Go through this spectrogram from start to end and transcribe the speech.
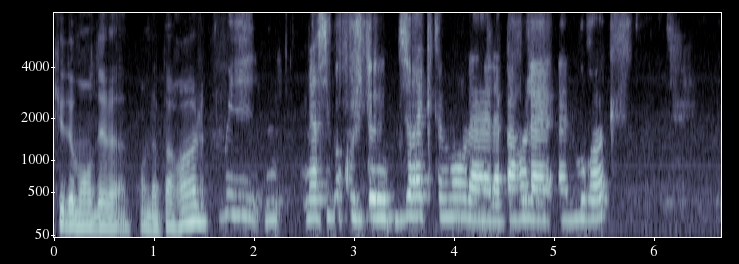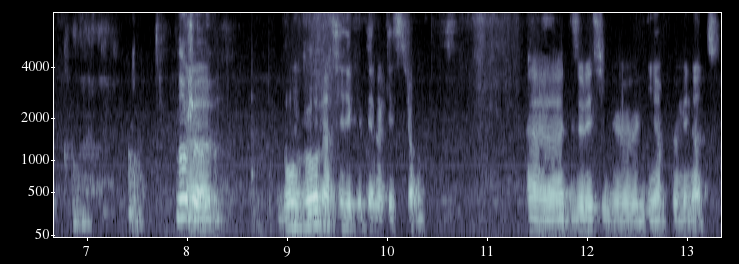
qui demandait la, prendre la parole. Oui, merci beaucoup. Je donne directement la, parole à, à Lou Bonjour. Euh, bonjour, merci d'écouter ma question. Euh, désolé si je lis un peu mes notes.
